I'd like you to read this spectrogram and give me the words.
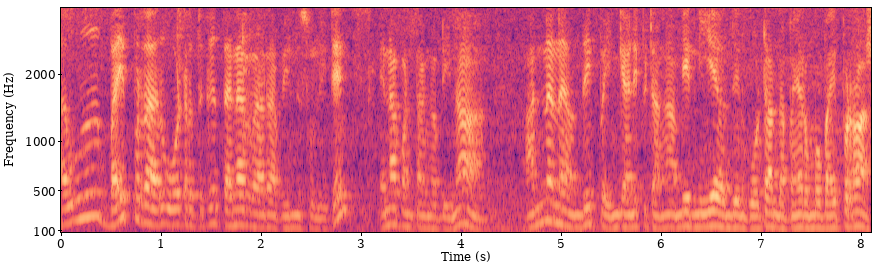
அவரு பயப்படுறாரு ஓட்டுறதுக்கு திணறாரு அப்படின்னு சொல்லிட்டு என்ன பண்ணிட்டாங்க அப்படின்னா அண்ணனை வந்து இப்போ இங்கே அனுப்பிட்டாங்க. அமீர் நீயே வந்து எனக்கு ஓட்டு. அந்த பையன் ரொம்ப பயப்படுறான்.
